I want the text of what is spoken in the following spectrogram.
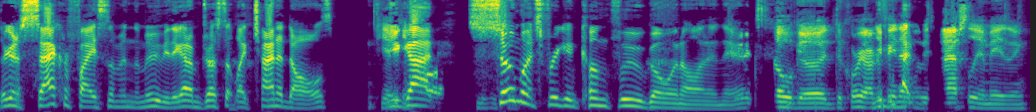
They're gonna sacrifice them in the movie. They got them dressed up like China dolls. Yeah, you got so much freaking kung fu going on in there. It's so good. The choreography You in that got- movie is absolutely amazing.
